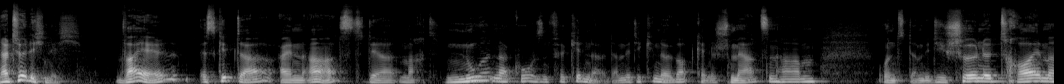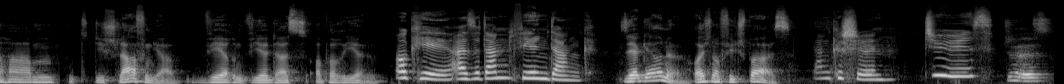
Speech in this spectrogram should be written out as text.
natürlich nicht. Weil es gibt da einen Arzt, der macht nur Narkosen für Kinder, damit die Kinder überhaupt keine Schmerzen haben und damit die schöne Träume haben. Und die schlafen ja, während wir das operieren. Okay, also dann vielen Dank. Sehr gerne. Euch noch viel Spaß. Dankeschön. Tschüss. Tschüss.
